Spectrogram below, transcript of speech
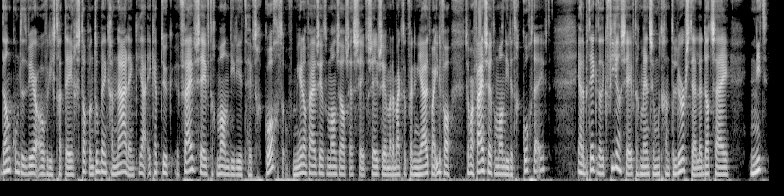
dan komt het weer over die strategische stappen. En toen ben ik gaan nadenken. Ja, ik heb natuurlijk 75 man die dit heeft gekocht. Of meer dan 75 man, zelfs 76 of 77, maar dat maakt het ook verder niet uit. Maar in ieder geval, zeg maar 75 man die dit gekocht heeft. Ja, dat betekent dat ik 74 mensen moet gaan teleurstellen dat zij niet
